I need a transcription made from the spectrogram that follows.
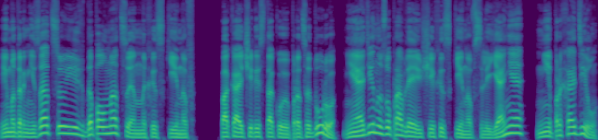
и модернизацию их до полноценных эскинов. Пока через такую процедуру ни один из управляющих эскинов слияния не проходил.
